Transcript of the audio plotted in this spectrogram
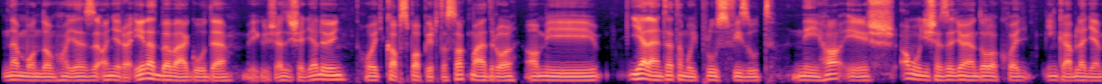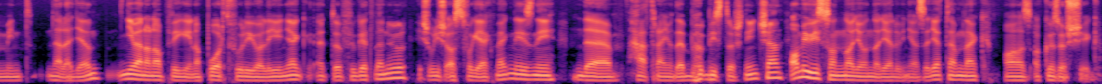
nem mondom, hogy ez annyira életbevágó, de végül is ez is egy előny, hogy kapsz papírt a szakmádról, ami jelentett amúgy plusz fizut néha, és amúgy is ez egy olyan dolog, hogy inkább legyen, mint ne legyen. Nyilván a nap végén a portfólió a lényeg, ettől függetlenül, és úgyis azt fogják megnézni, de hátrányod ebből biztos nincsen. Ami viszont nagyon nagy előnye az egyetemnek, az a közösség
